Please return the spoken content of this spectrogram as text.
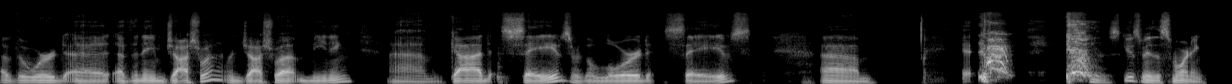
of the word uh, of the name Joshua, and Joshua meaning um, God saves or the Lord saves. Um, excuse me, this morning.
